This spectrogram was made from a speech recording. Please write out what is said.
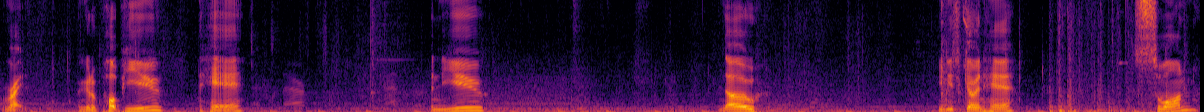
Right. I'm gonna pop you here. And you. No. You need to go in here. Swan.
